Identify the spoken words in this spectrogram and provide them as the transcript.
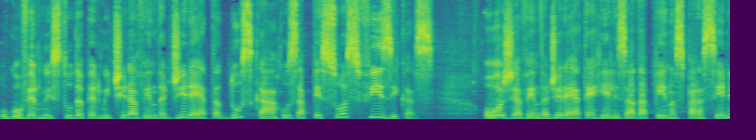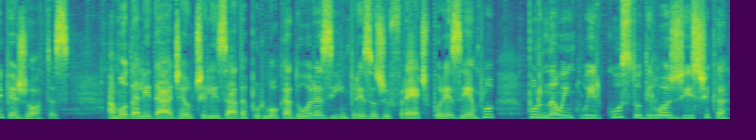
O governo estuda permitir a venda direta dos carros a pessoas físicas. Hoje, a venda direta é realizada apenas para CNPJs. A modalidade é utilizada por locadoras e empresas de frete, por exemplo, por não incluir custo de logística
